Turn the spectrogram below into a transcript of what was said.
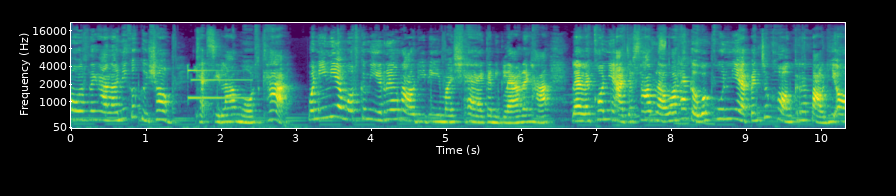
m o s นะคะ แล้วนี่ก็คือช่อง c a t z i l l a m o s ค่ะวันนี้เนี่ยมดก็มีเรื่องราวดีๆ มาแชร์กันอีกแล้วนะคะ หลายๆคนเนี่ยอาจจะทราบแล้วว่าถ้าเกิดว่าคุณเนี่ยเป็นเจ้าของกระเป๋าดีออ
